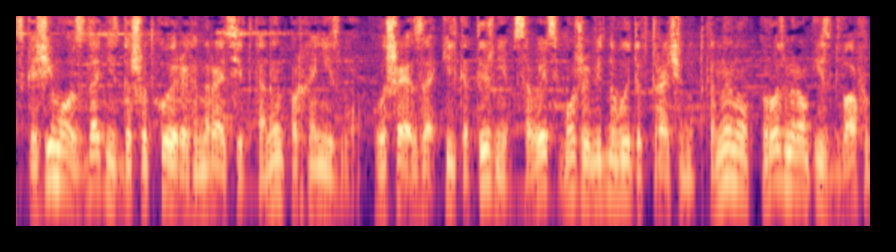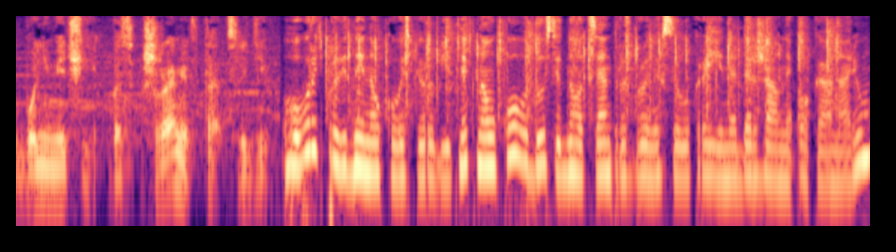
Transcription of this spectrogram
Скажімо, здатність до швидкої регенерації тканин організму. Лише за кілька тижнів савець може відновити втрачену тканину розміром із два футбольні м'ячі без шрамів та слідів. Говорить провідний науковий співробітник науково-дослідного центру збройних сил України Державний океанаріум,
